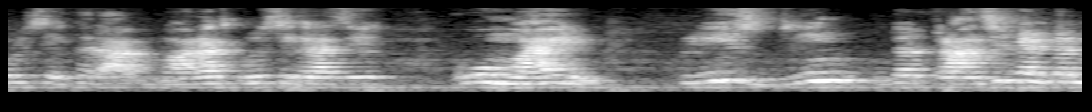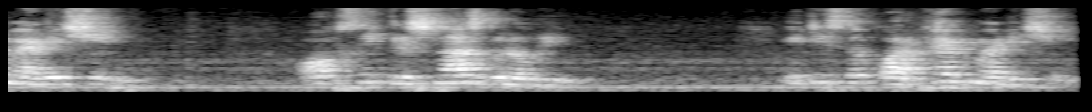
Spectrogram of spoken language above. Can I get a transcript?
Maharaj Kulashekhar say O mind please drink the transcendental medicine of Sri Krishna's glory. It is the perfect medicine.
